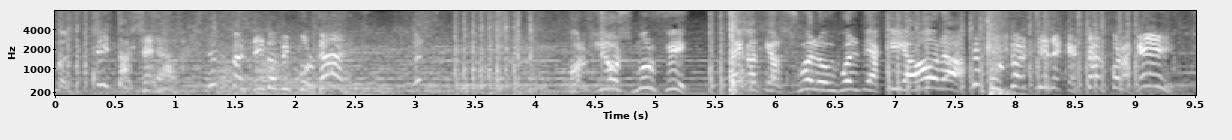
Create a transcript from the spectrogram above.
¡Maldita sea! ¡He perdido mi pulgar! ¡Por Dios, Murphy! ¡Pégate al suelo y vuelve aquí ahora! ¡Mi pulgar tiene que estar por aquí!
